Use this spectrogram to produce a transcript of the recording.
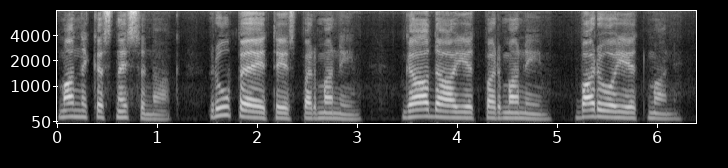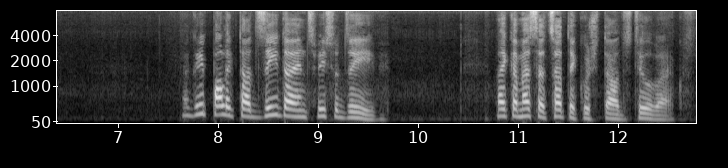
man nekas nesanāk. Rūpējieties par manīm, gādājiet par manīm, barojiet mani. Es gribu palikt tāds zīdains visu dzīvi. Laikam esat satikuši tādus cilvēkus.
